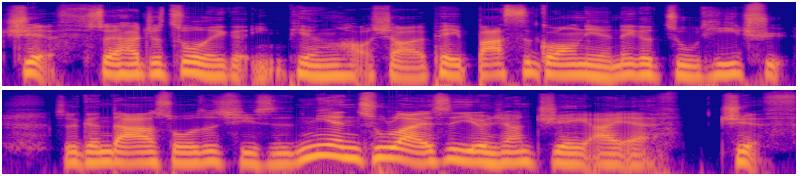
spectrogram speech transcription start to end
GIF，所以他就做了一个影片，很好笑，还配巴斯光年那个主题曲，就跟大家说，这其实念出来是有点像 JIF。GIF。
